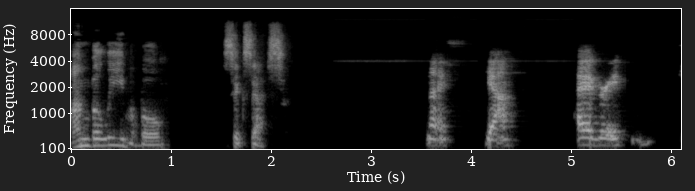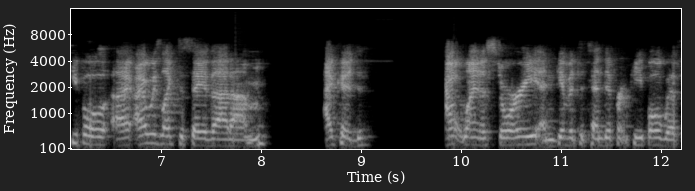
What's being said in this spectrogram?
unbelievable success. Nice. Yeah, I agree. People, I, I always like to say that um, I could outline a story and give it to 10 different people with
